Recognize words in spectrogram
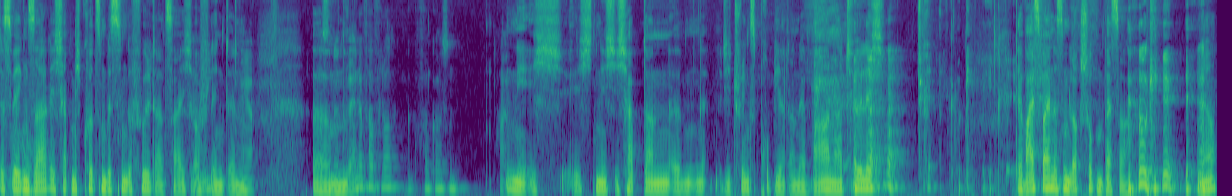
deswegen überhaupt. sage ich, ich habe mich kurz ein bisschen gefühlt, als sei ich auf LinkedIn. Mhm. Ja. Hast Ähm, du eine Träne verflo- vergossen? Nee, ich, ich nicht. Ich habe dann ähm, die Drinks probiert an der Bar natürlich. Der Weißwein ist im Lokschuppen besser. Okay. Ja.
